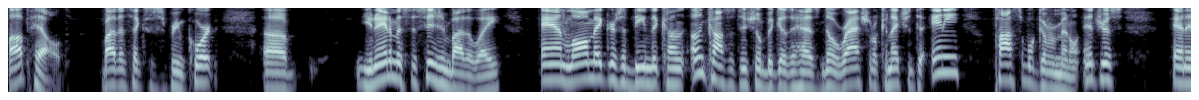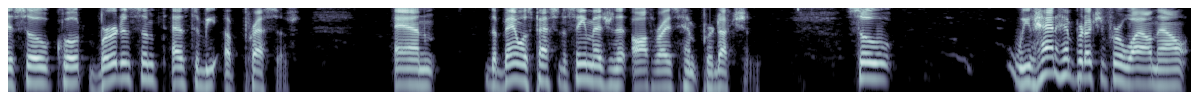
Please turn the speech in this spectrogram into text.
upheld by the Texas Supreme Court. Uh, unanimous decision, by the way, and lawmakers have deemed it con- unconstitutional because it has no rational connection to any possible governmental interest and is so, quote, burdensome as to be oppressive. And the ban was passed in the same measure that authorized hemp production. So we've had hemp production for a while now,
